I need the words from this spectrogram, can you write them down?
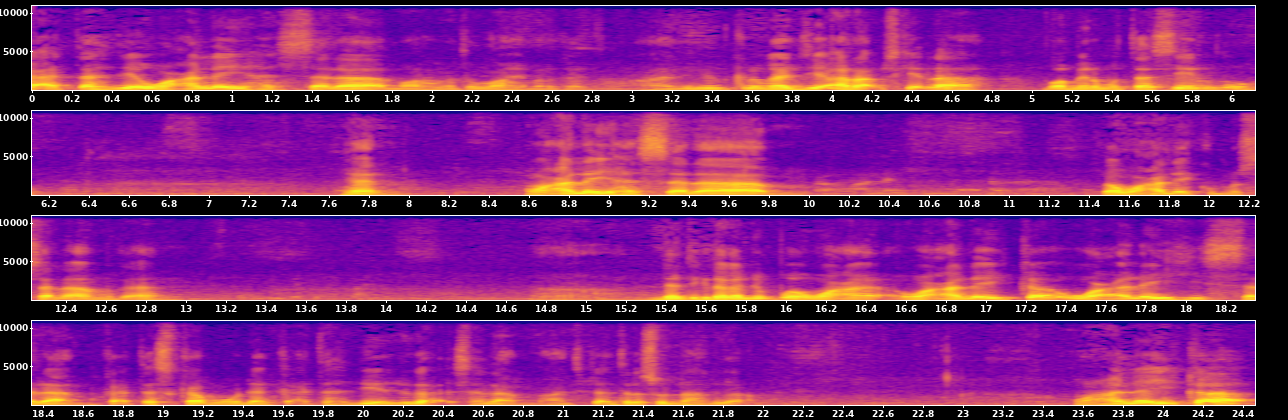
Ke atas dia wa alaihassalam warahmatullahi wabarakatuh. Ha, jadi kena ngaji Arab sikitlah. Dhamir mutasil tu. Kan? Wa alaihassalam. Kan waalaikumsalam kan ha, Nanti kita akan jumpa wa alaika wa alaihi salam ke atas kamu dan ke atas dia juga salam. Ha, itu antara sunnah juga. Wa alaika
